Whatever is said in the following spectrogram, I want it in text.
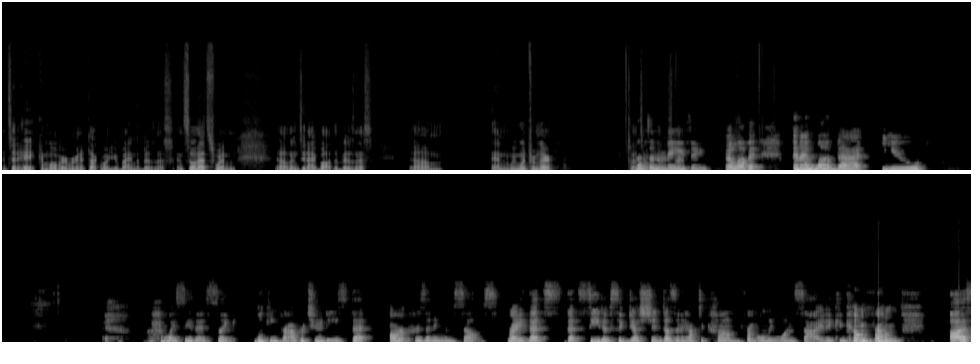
and said hey come over we're going to talk about you buying the business. And so that's when uh, lindsay and i bought the business um, and we went from there. So that's, that's amazing. I love it. And i love that you how do i say this? Like looking for opportunities that aren't presenting themselves right? That's that seed of suggestion doesn't have to come from only one side. It can come from us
